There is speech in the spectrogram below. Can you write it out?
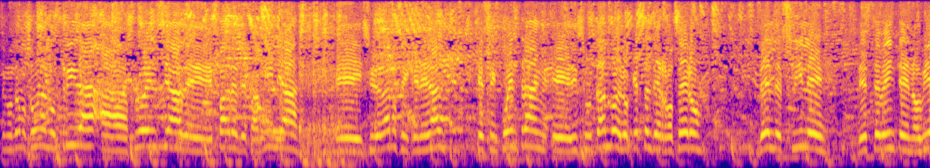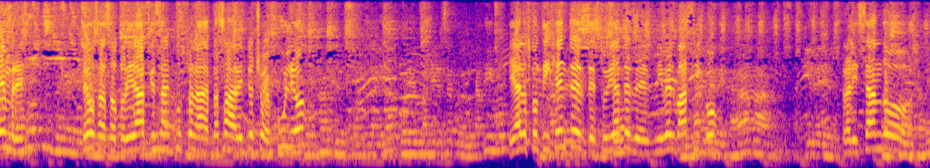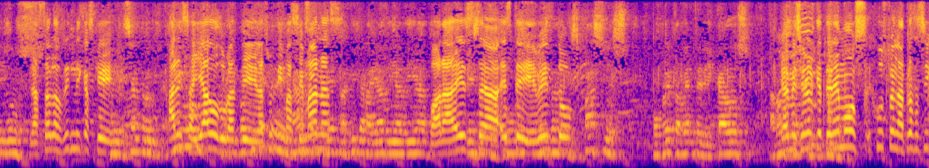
Nos encontramos con una nutrida afluencia de padres de familia eh, y ciudadanos en general que se encuentran eh, disfrutando de lo que es el derrotero del desfile de este 20 de noviembre. Vemos a las autoridades que están justo en la plaza 28 de julio y a los contingentes de estudiantes del nivel básico realizando las tablas rítmicas que han ensayado durante las últimas semanas para esta, este evento. Cabe mencionar que tenemos justo en la plaza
